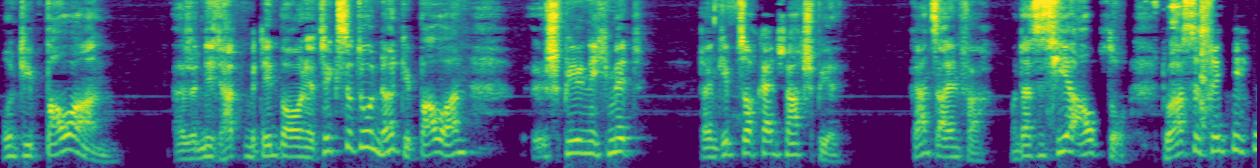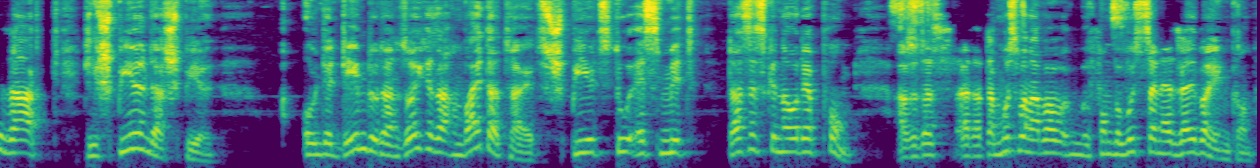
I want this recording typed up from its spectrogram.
und die Bauern, also nicht, hat mit den Bauern jetzt nichts zu tun, ne? Die Bauern äh, spielen nicht mit, dann gibt's auch kein Schachspiel. Ganz einfach. Und das ist hier auch so. Du hast es richtig gesagt. Die spielen das Spiel. Und indem du dann solche Sachen weiterteilst, spielst du es mit. Das ist genau der Punkt. Also das, äh, da muss man aber vom Bewusstsein her selber hinkommen,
